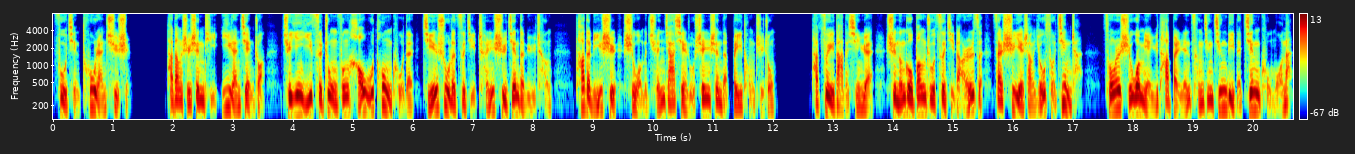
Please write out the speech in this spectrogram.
父亲突然去世。他当时身体依然健壮，却因一次中风毫无痛苦地结束了自己尘世间的旅程。他的离世使我们全家陷入深深的悲痛之中。他最大的心愿是能够帮助自己的儿子在事业上有所进展，从而使我免于他本人曾经经历的艰苦磨难。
